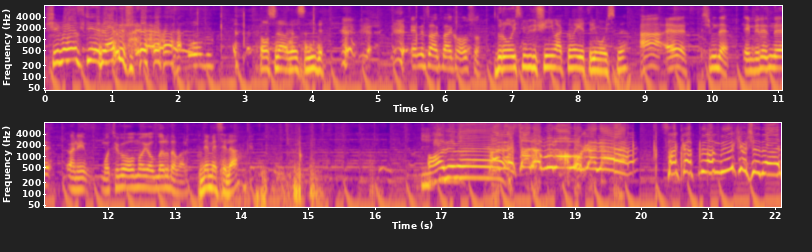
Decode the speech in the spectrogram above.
Şimanski neredesin? Olsun abi olsun iyiydi. Enes Aktayk olsun. Dur o ismi bir düşüneyim aklıma getireyim o ismi. Ha evet. Şimdi Emir'in de hani motive olma yolları da var. Ne mesela? Hadi be. Hadi sana bravo kale. Sakatlandığı köşeden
